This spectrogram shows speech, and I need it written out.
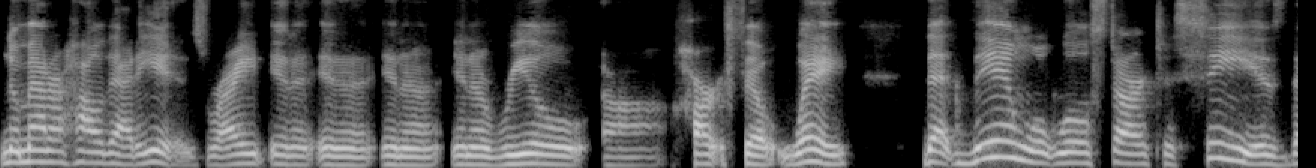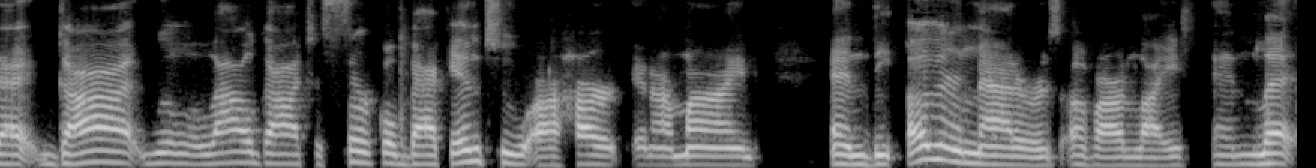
no matter how that is, right, in a in a in a in a real uh, heartfelt way, that then what we'll start to see is that God will allow God to circle back into our heart and our mind and the other matters of our life and let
